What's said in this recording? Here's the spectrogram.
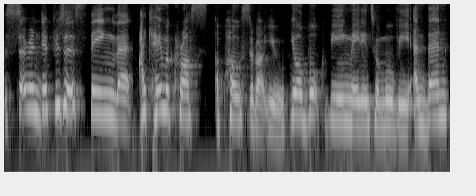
serendipitous thing that I came across a post about you, your book being made into a movie. And then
